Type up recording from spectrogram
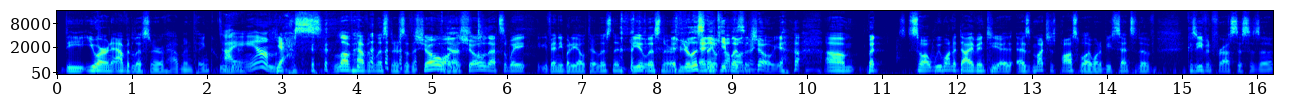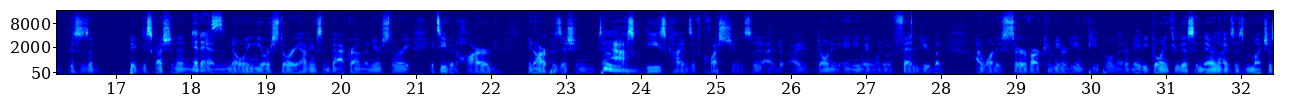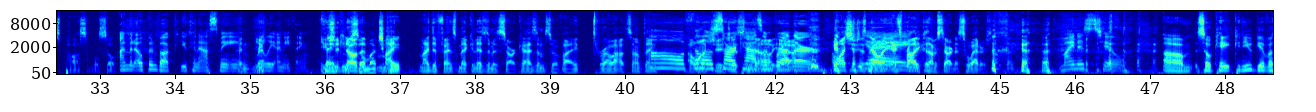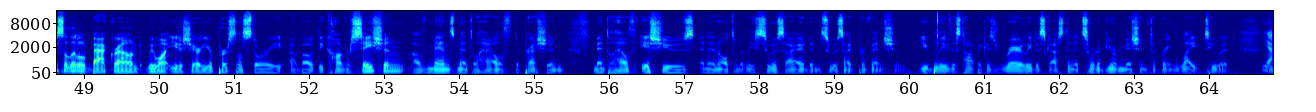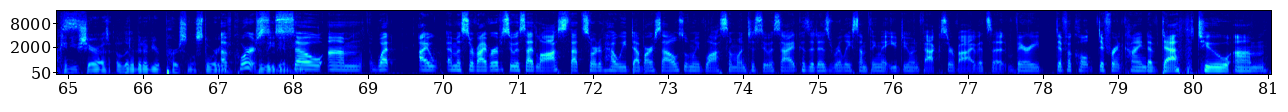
the you are an avid listener of How Men Think. I hear. am. Yes, love having listeners of the show on the show. That's the way. If anybody out there listening, be a listener. If you're listening, keep come on the listening. show. Yeah. Um, but so we want to dive into as much as possible. I want to be sensitive because even for us, this is a this is a big discussion, and It is. and knowing your story, having some background on your story, it's even hard in our position to Mm. ask these kinds of questions. I, I don't in any way want to offend you, but I want to serve our community and people that are maybe going through this in their lives as much as possible. So I'm an open book. You can ask me And you- really anything. You Thank should you know so that much, my, Kate. my defense mechanism is sarcasm. So if I throw out something, Oh, I fellow want you to just sarcasm know, yeah. brother. I want you to just know it's probably because I'm starting to sweat or something. Mine is too. Um, so, Kate, can you give us a little background? We want you to share your personal story about the conversation of men's mental health, depression, mental health issues, and then ultimately suicide and suicide prevention. You believe this topic is rarely discussed, and it's sort of your mission to bring light to it. And Yes. can you share us a little bit of your personal story? Of course. To lead in. so, um, what I am a survivor of suicide loss. That's sort of how we dub ourselves when we've lost someone to suicide, because it is really something that you do, in fact, survive. It's a very difficult, different kind of death to um,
